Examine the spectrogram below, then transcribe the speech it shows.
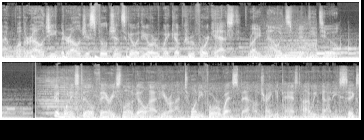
I'm weatherology meteorologist Phil Jensko with your Wake Up Crew forecast. Right now, it's 52. Good morning. Still very slow go out here on 24 westbound. Trying to get past Highway 96.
